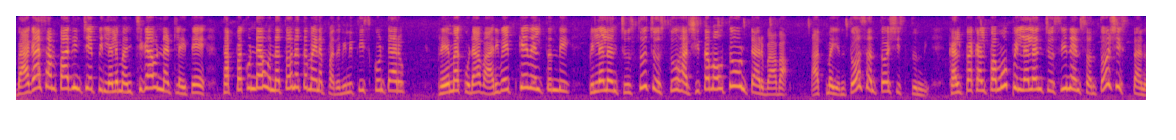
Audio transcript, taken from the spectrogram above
బాగా సంపాదించే పిల్లలు మంచిగా ఉన్నట్లయితే తప్పకుండా ఉన్నతోన్నతమైన పదవిని తీసుకుంటారు. ప్రేమ కూడా వారి వైపుకే వెళ్తుంది. పిల్లలను చూస్తూ చూస్తూ హర్షితమవుతూ ఉంటారు బాబా. ఆత్మ ఎంతో సంతోషిస్తుంది. కల్పకల్పము పిల్లలను చూసి నేను సంతోషిస్తాను.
